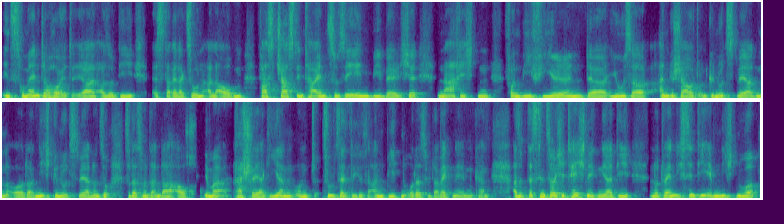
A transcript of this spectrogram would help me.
Instrumente heute, ja, also die es der Redaktion erlauben, fast just in time zu sehen, wie welche Nachrichten von wie vielen der User angeschaut und genutzt werden oder nicht genutzt werden und so, so dass man dann da auch immer rasch reagieren und zusätzliches anbieten oder es wieder wegnehmen kann. Also das sind solche Techniken, ja, ja, die notwendig sind, die eben nicht nur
